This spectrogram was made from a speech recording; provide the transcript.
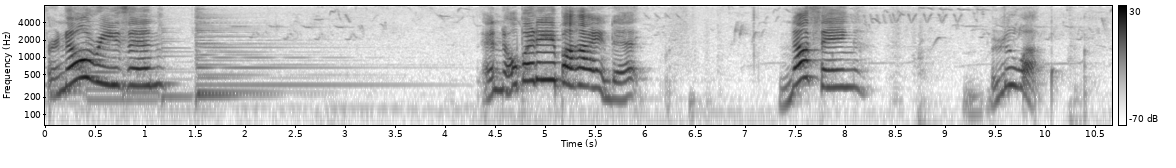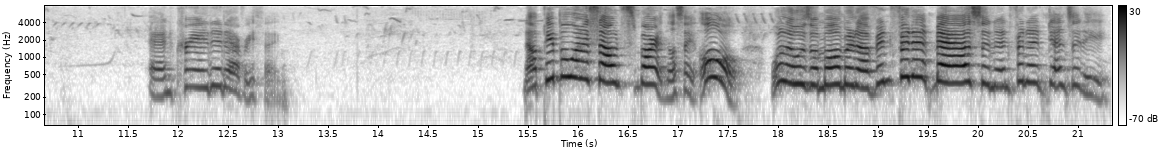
for no reason, and nobody behind it, nothing blew up and created everything. Now, people want to sound smart. They'll say, oh, well, it was a moment of infinite mass and infinite density.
